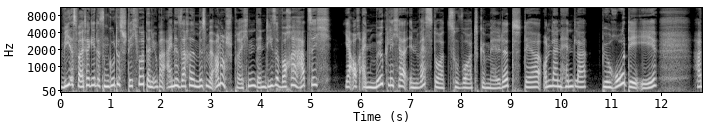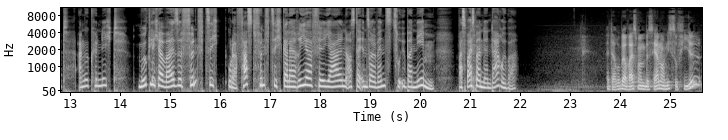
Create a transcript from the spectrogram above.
Wie es weitergeht, ist ein gutes Stichwort, denn über eine Sache müssen wir auch noch sprechen, denn diese Woche hat sich ja auch ein möglicher Investor zu Wort gemeldet, der Online-Händler Büro.de hat angekündigt, möglicherweise 50 oder fast 50 Galeria-Filialen aus der Insolvenz zu übernehmen. Was weiß man denn darüber? Darüber weiß man bisher noch nicht so viel,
